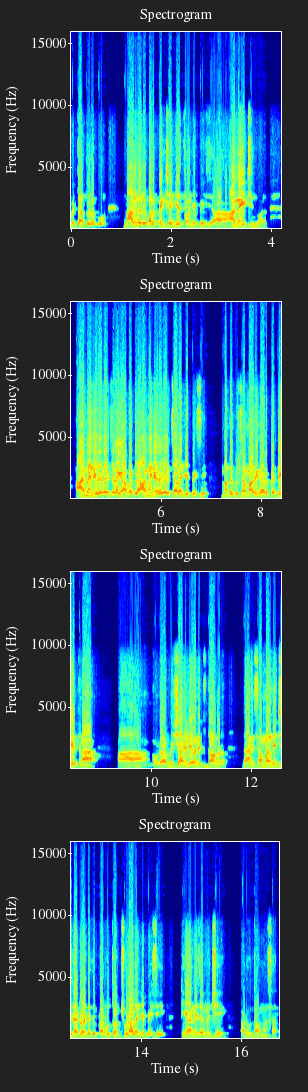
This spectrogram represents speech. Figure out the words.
వితంతువులకు నాలుగు వేల రూపాయల పెన్షన్ చేస్తామని చెప్పేసి ఆమె ఇచ్చింది వాళ్ళు. ఆమె నెరవేర్చలే కాబట్టి ఆమె నెరవేర్చాలని చెప్పేసి మందకృష్ణ మాది గారు పెద్ద ఎత్తున ఒక విషయాన్ని లేవనెత్తుతా ఉన్నాడు. దానికి సంబంధించినటువంటిది ప్రభుత్వం చూడాలని చెప్పేసి టిఆర్ నిజం నుంచి అడుగుతా ఉన్నాం సార్.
